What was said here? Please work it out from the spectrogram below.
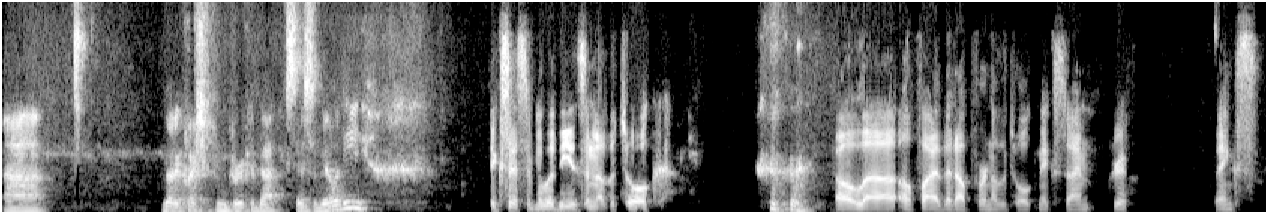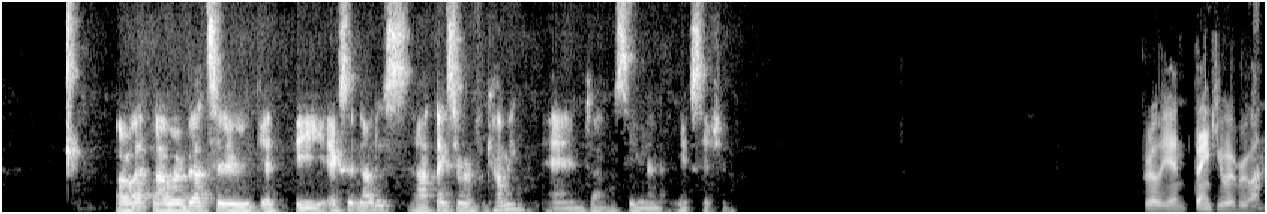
Uh, we've got a question from Griff about accessibility. Accessibility is another talk. I'll uh, I'll fire that up for another talk next time, Griff. Thanks. All right, uh, we're about to get the exit notice. Uh, thanks everyone for coming, and uh, we'll see you in the next session. Brilliant. Thank you, everyone.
